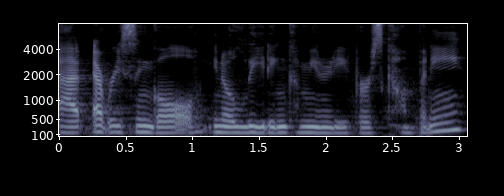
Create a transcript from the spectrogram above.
at every single, you know, leading community first company.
